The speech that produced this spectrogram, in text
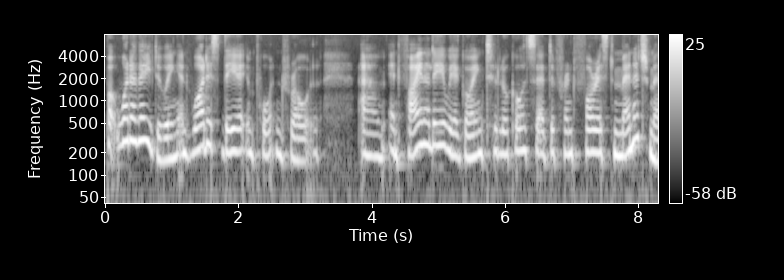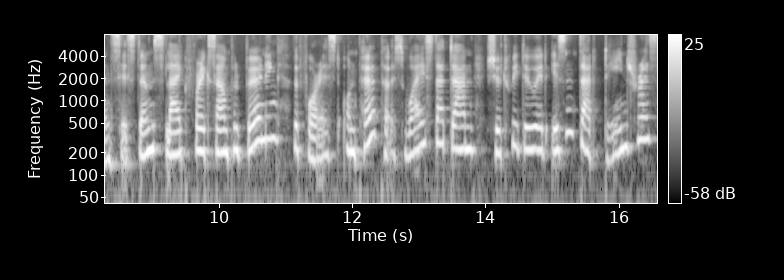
but what are they doing? And what is their important role um, and finally, we are going to look also at different forest management systems, like, for example, burning the forest on purpose. Why is that done? Should we do it? Isn't that dangerous?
